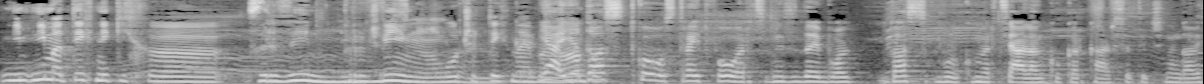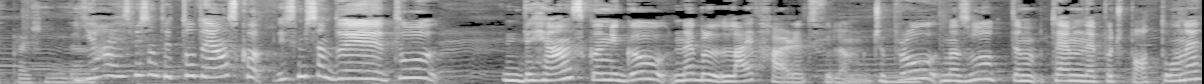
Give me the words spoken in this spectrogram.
Nim- Nima teh nekih uh, prvin, prvin, mogoče teh najbolj. Ja, je dosti tako straightforward, se mi zdi, da je bolj, bolj komercialen, kot kar, kar se tiče njegovih prejšnjih del. Ja, jaz mislim, da je to dejansko, jaz mislim, da je to dejansko njegov najbolj light-hearted film. Čeprav mm. ima zelo tem, temne pač podtone,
